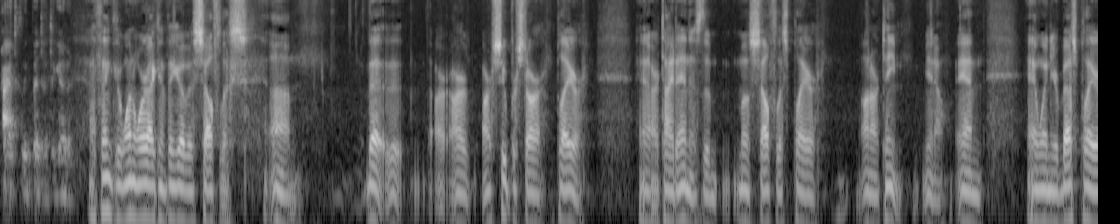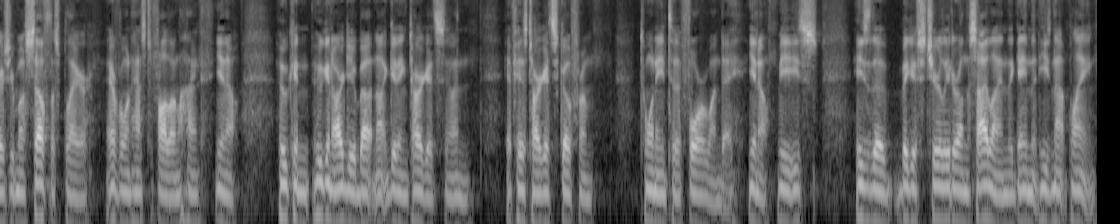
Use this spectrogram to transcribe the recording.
practically put that together? I think the one word I can think of is selfless. Um, that, that our, our our superstar player and our tight end is the most selfless player on our team. You know, and and when your best player is your most selfless player, everyone has to fall in line. You know, who can who can argue about not getting targets and if his targets go from 20 to four one day. You know, he's he's the biggest cheerleader on the sideline in the game that he's not playing.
